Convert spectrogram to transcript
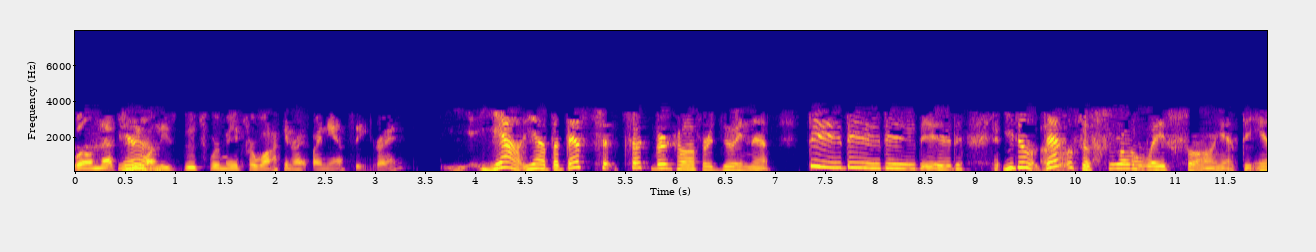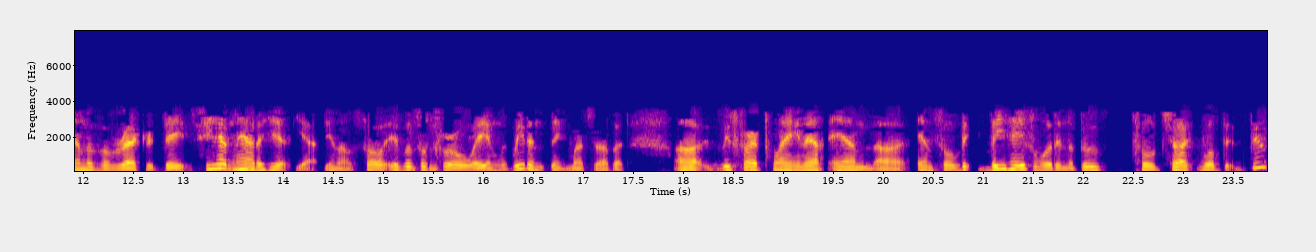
well, and that's you Yeah. on these boots were made for walking, right? By Nancy, right? Yeah, yeah, but that's Ch- Chuck Berghofer doing that. You know, that Oh. was a throwaway song at the end of a record date. She hadn't had a hit yet, you know, so it was a throwaway and we didn't think much of it. Uh, we started playing it and, uh, and so Lee, Hazlewood in the booth told Chuck, well, do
